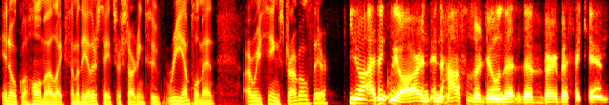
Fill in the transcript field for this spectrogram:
in Oklahoma, like some of the other states are starting to re-implement, are we seeing struggles there? You know, I think we are, and, and the hospitals are doing the, the very best they can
